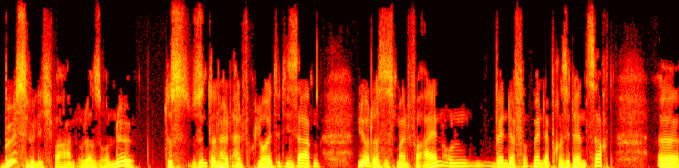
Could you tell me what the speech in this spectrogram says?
böswillig waren oder so. Nö. Das sind dann halt einfach Leute, die sagen, ja, das ist mein Verein und wenn der, wenn der Präsident sagt, äh,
